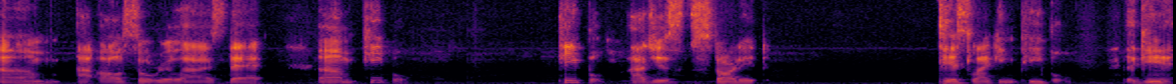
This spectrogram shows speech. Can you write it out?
Um, I also realized that um, people, people, I just started disliking people again.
